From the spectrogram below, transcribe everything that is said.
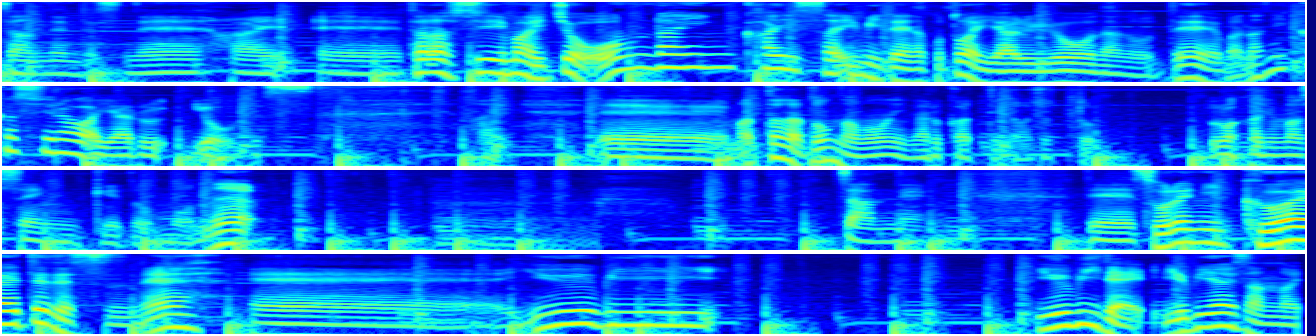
残念ですね。はい。えー、ただし、まあ一応オンライン開催みたいなことはやるようなので、まあ、何かしらはやるようです。はい。えー、まあただどんなものになるかっていうのはちょっとわかりませんけどもね。残念。で、それに加えてですね、えー、UB、UB デイ、UBI さんの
